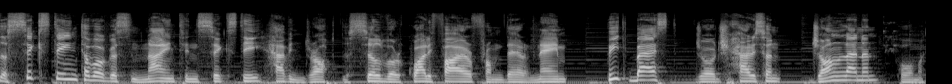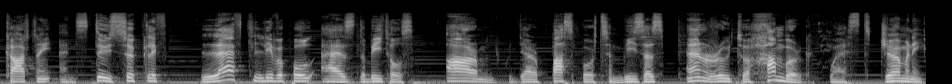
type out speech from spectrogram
the 16th of August 1960, having dropped the silver qualifier from their name, Pete Best, George Harrison, John Lennon, Paul McCartney and Stu Sutcliffe left Liverpool as the Beatles, armed with their passports and visas, en route to Hamburg, West Germany.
